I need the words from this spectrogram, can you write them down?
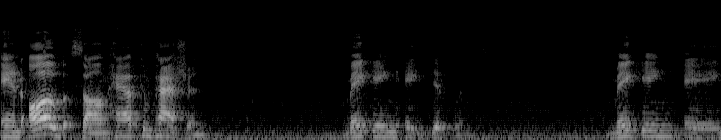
and of some have compassion, making a difference. Making a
